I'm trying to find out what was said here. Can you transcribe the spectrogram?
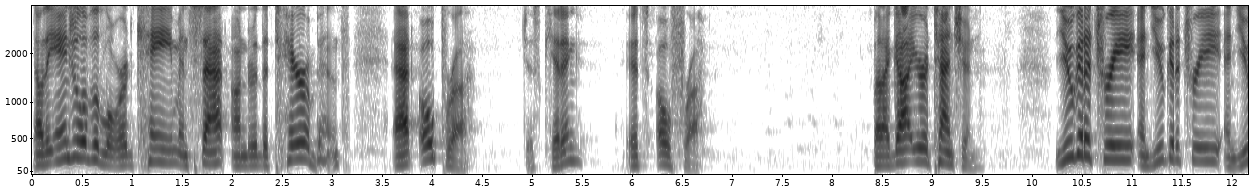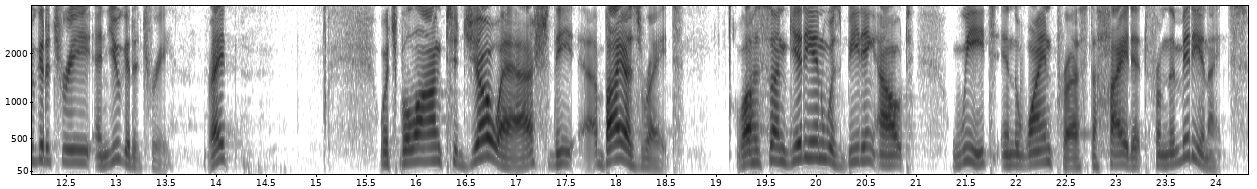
Now the angel of the Lord came and sat under the terebinth at Oprah. Just kidding. It's Ophrah. But I got your attention. You get a tree, and you get a tree, and you get a tree, and you get a tree, right? Which belonged to Joash the Abiezrite, while his son Gideon was beating out wheat in the winepress to hide it from the Midianites.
